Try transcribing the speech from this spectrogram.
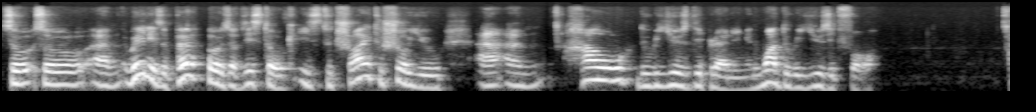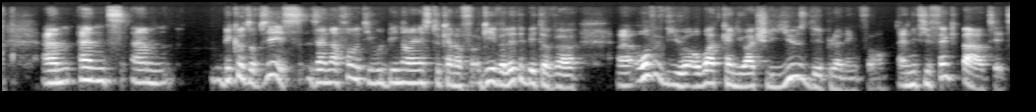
So, so um, really the purpose of this talk is to try to show you uh, um, how do we use deep learning and what do we use it for. Um, and um, because of this, then I thought it would be nice to kind of give a little bit of a, overview of what can you actually use deep learning for. And if you think about it,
